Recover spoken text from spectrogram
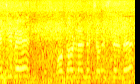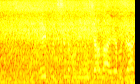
Akıncı Bey motorlarını çalıştırdı. İlk uçuşunu bugün inşallah yapacak.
